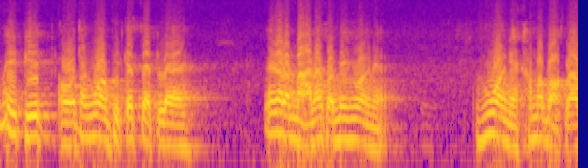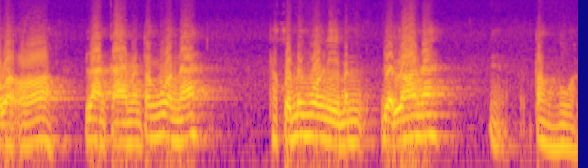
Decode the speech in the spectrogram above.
ไม่ผิด โอ้ถ้าง่วงผิดก็เสร็จเลย นี่ก็ลำบากนะคนไม่ง่วงเนี่ยง่วงเนี่ยเขามาบอกเราว่าอ๋อร่างกายมันต้องง่วงนะ ถ้าคนไม่ง่วงนี่มันเดือดร้อนนะต้องง่วง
